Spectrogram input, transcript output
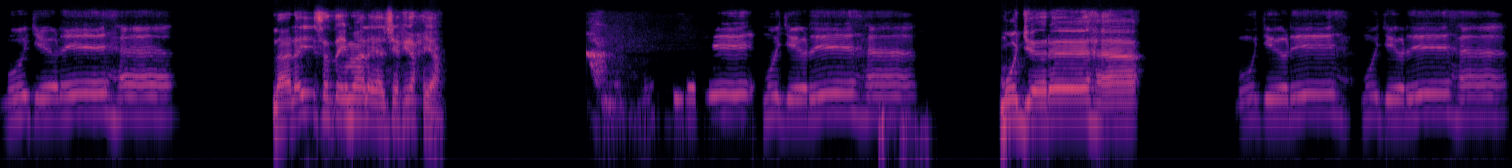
مجريها. لا ليست إمالة يا شيخ يحيى. مجري- مجريها. مجريها. مجريه مجريها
